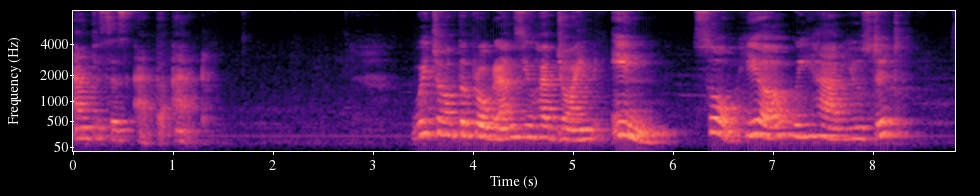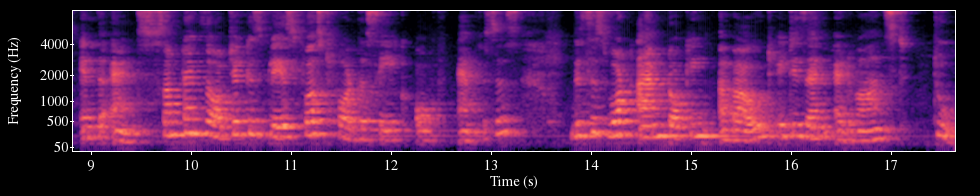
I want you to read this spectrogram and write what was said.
Emphasis at the at. Which of the programs you have joined in? So here we have used it in the ends. Sometimes the object is placed first for the sake of emphasis. This is what I am talking about. It is an advanced tool.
